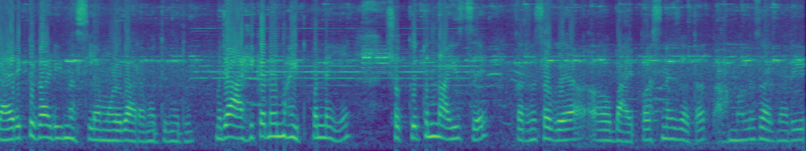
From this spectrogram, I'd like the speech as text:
डायरेक्ट गाडी नसल्यामुळे बारामतीमधून. म्हणजे आहे का नाही माहीत पण नाही आहे शक्यतो नाहीच आहे. कारण सगळ्या बायपासने जातात. आम्हाला जाणारी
